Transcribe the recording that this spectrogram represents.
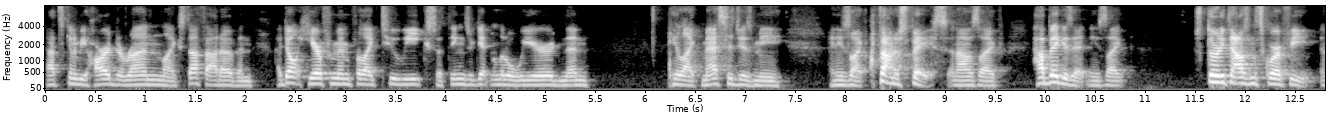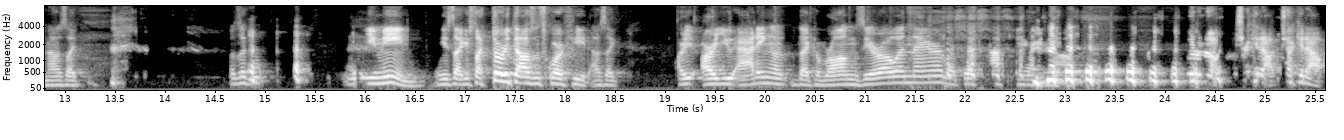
that's gonna be hard to run like stuff out of. And I don't hear from him for like two weeks, so things are getting a little weird. And then he like messages me, and he's like, I found a space, and I was like, How big is it? And he's like, It's thirty thousand square feet, and I was like, I was like, What do you mean? He's like, It's like thirty thousand square feet. I was like. Are you, are you adding a, like a wrong zero in there? Like what's happening right now? no, no, no, check it out, check it out.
